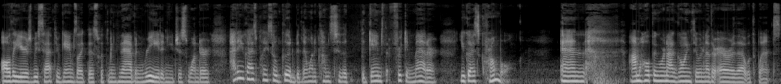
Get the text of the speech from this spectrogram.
all the years we sat through games like this with McNabb and Reid, and you just wonder, how do you guys play so good? But then when it comes to the, the games that freaking matter, you guys crumble. And I'm hoping we're not going through another era of that with Wentz.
